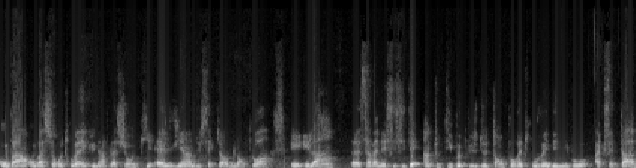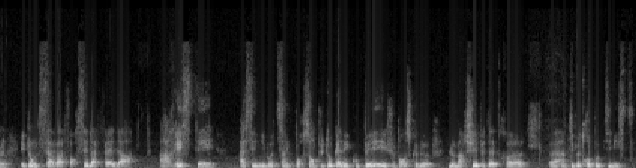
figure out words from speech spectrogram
on va, on va se retrouver avec une inflation qui, elle, vient du secteur de l'emploi. Et, là, euh, ça va nécessiter un tout petit peu plus de temps pour retrouver des niveaux acceptables. Et donc, ça va forcer la Fed à, rester à ces niveaux de 5% plutôt qu'à les couper. Et je pense que le, le marché est peut-être euh, un petit peu trop optimiste.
